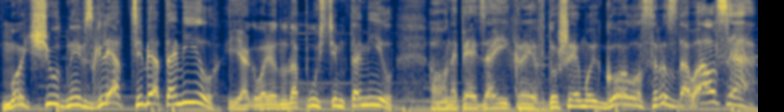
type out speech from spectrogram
«Мой чудный взгляд тебя томил?» Я говорю «Ну, допустим, томил». А он опять за икры. В душе мой голос раздавался?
